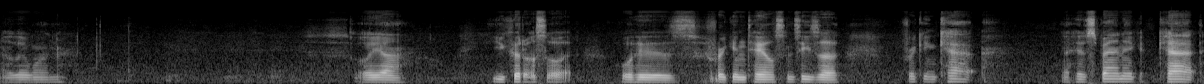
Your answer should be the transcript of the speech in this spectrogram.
Another one. Oh yeah. You could also, uh, well his freaking tail since he's a freaking cat. A Hispanic cat.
